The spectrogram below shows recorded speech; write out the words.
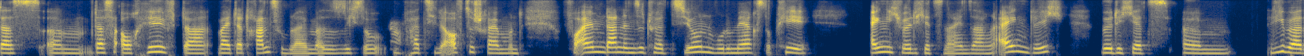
dass ähm, das auch hilft, da weiter dran zu bleiben, also sich so ein paar Ziele aufzuschreiben und vor allem dann in Situationen, wo du merkst, okay, eigentlich würde ich jetzt Nein sagen, eigentlich würde ich jetzt ähm, lieber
